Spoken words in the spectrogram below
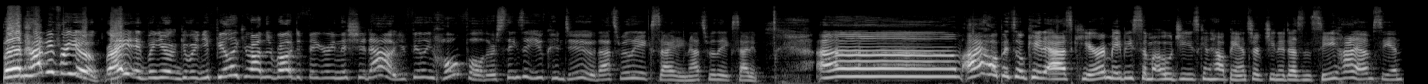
But I'm happy for you, right? When you're when you feel like you're on the road to figuring this shit out, you're feeling hopeful. There's things that you can do. That's really exciting. That's really exciting. Um, I hope it's okay to ask here. Maybe some OGs can help answer if Gina doesn't see. Hi, I'm seeing.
